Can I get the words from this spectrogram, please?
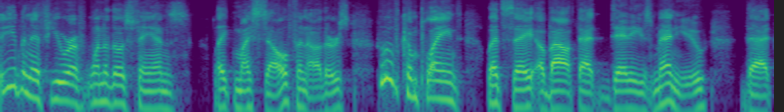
even if you are one of those fans like myself and others who have complained, let's say, about that Denny's menu that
